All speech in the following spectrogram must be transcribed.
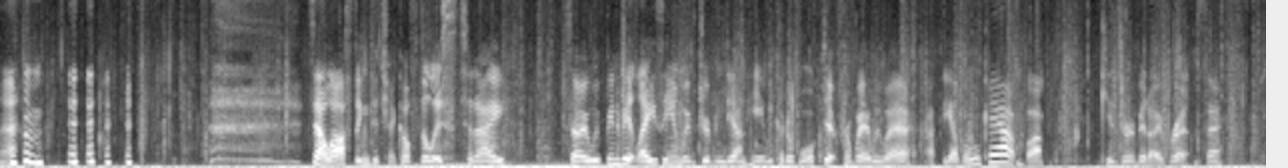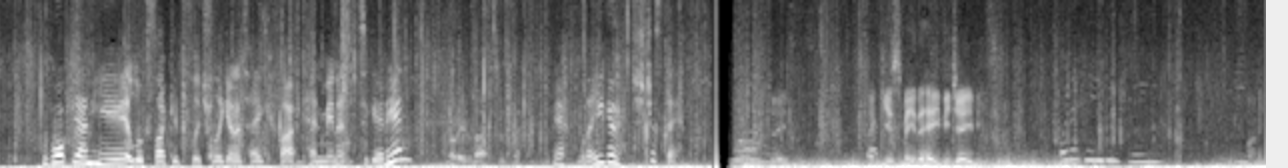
It's our last thing to check off the list today. So we've been a bit lazy and we've driven down here. We could have walked it from where we were at the other lookout, but kids are a bit over it. So we've walked down here. It looks like it's literally going to take five, ten minutes to get in. Not even that. Just. Yeah, well there you go. It's just there. Oh, Jesus. That gives me the heebie jeebies. What did he do? Funny.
